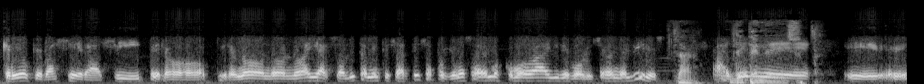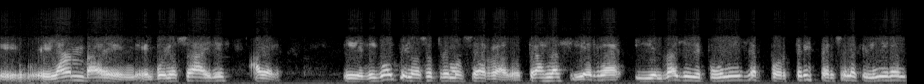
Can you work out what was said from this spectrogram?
creo que va a ser así, pero pero no no no hay absolutamente certeza porque no sabemos cómo va a ir evolucionando el virus. Claro, Ayer de eh, eh, el AMBA en, Buenos Aires, a ver, eh, de golpe nosotros hemos cerrado tras la sierra y el Valle de Punilla por tres personas que vinieron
